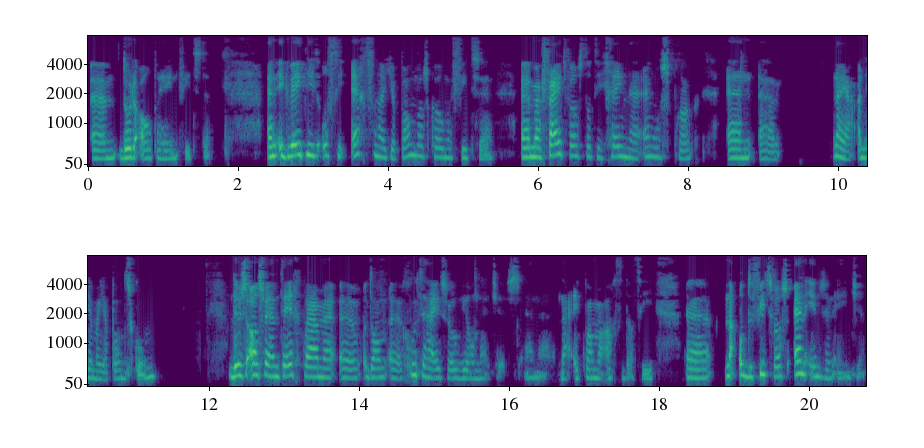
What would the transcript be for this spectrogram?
um, door de Alpen heen fietste. En ik weet niet of hij echt vanuit Japan was komen fietsen. Uh, maar feit was dat hij geen uh, Engels sprak en nou ja, alleen maar Japans kon. Dus als we hem tegenkwamen, uh, dan uh, groette hij zo heel netjes. En uh, nou, ik kwam erachter dat hij nou, op de fiets was en in zijn eentje.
